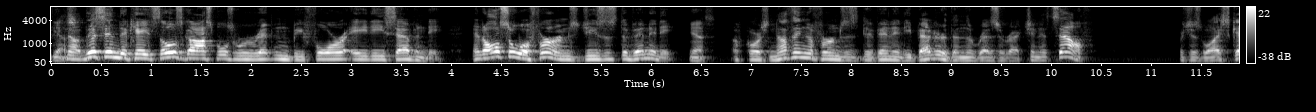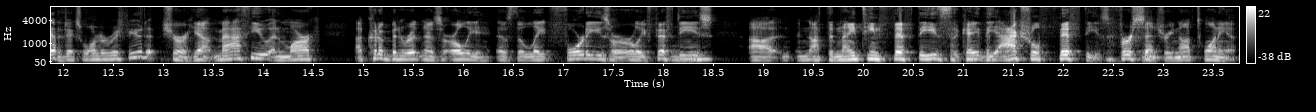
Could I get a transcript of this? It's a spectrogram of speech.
yes. Now, this indicates those Gospels were written before AD 70 and also affirms Jesus' divinity. Yes. Of course, nothing affirms his divinity better than the resurrection itself, which is why skeptics want to refute it. Sure, yeah. Matthew and Mark uh, could have been written as early as the late 40s or early 50s. Mm-hmm. Uh, not the 1950s, okay, the actual 50s, first century, not 20th.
